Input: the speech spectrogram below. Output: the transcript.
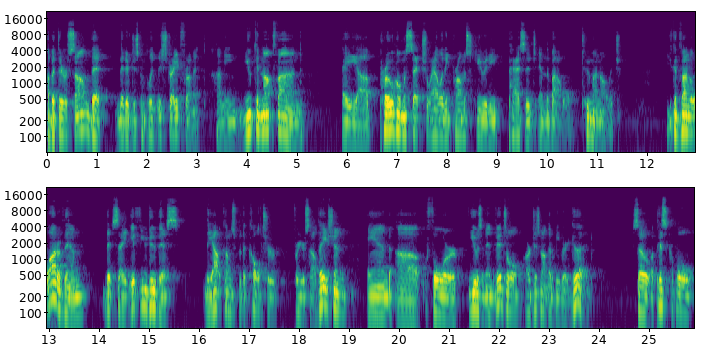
uh, but there are some that, that have just completely strayed from it. I mean, you cannot find a uh, pro homosexuality promiscuity passage in the Bible, to my knowledge. You can find a lot of them that say if you do this, the outcomes for the culture, for your salvation, and uh, for you as an individual are just not going to be very good. So Episcopal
